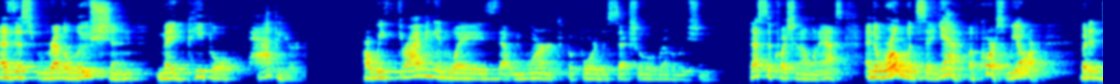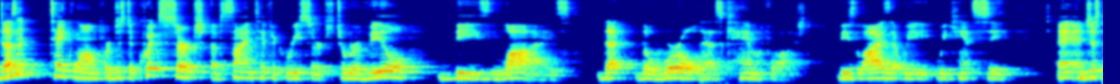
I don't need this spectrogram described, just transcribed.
Has this revolution made people happier? Are we thriving in ways that we weren't before the sexual revolution? That's the question I want to ask. And the world would say, yeah, of course, we are. But it doesn't take long for just a quick search of scientific research to reveal these lies that the world has camouflaged, these lies that we, we can't see. And, and just,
